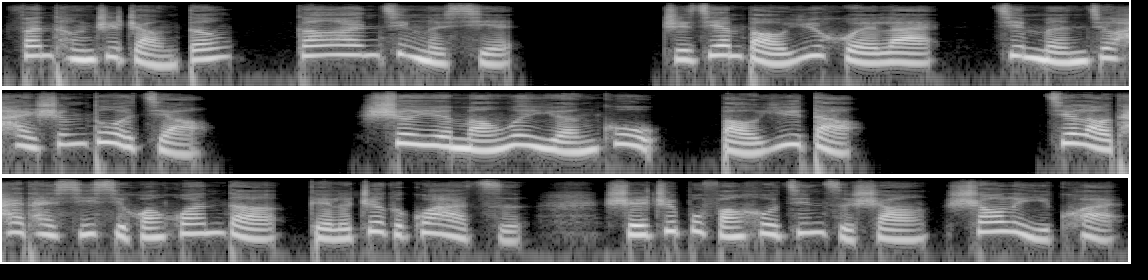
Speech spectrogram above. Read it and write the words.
翻腾至掌灯，刚安静了些，只见宝玉回来，进门就唉声跺脚。麝月忙问缘故，宝玉道：“接老太太喜喜欢欢的给了这个褂子，谁知不妨后金子上烧了一块，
